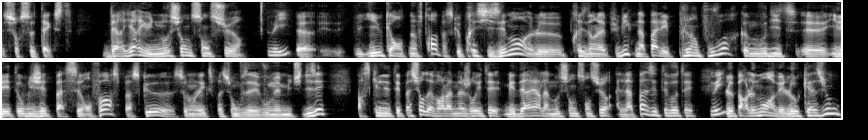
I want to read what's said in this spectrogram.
sur ce texte. Derrière, il y a eu une motion de censure. Oui. Euh, il y a eu 49.3 parce que précisément, le président de la République n'a pas les pleins pouvoirs, comme vous dites. Euh, il a été obligé de passer en force parce que, selon l'expression que vous avez vous-même utilisée, parce qu'il n'était pas sûr d'avoir la majorité. Mais derrière la motion de censure, elle n'a pas été votée. Le Parlement avait l'occasion,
